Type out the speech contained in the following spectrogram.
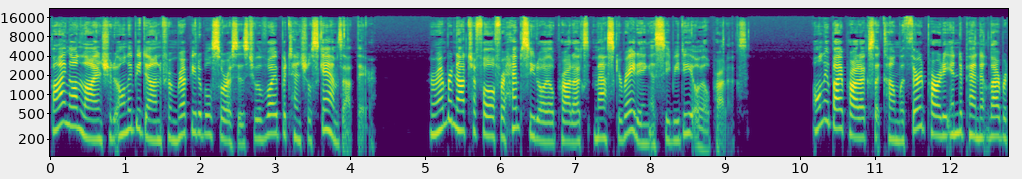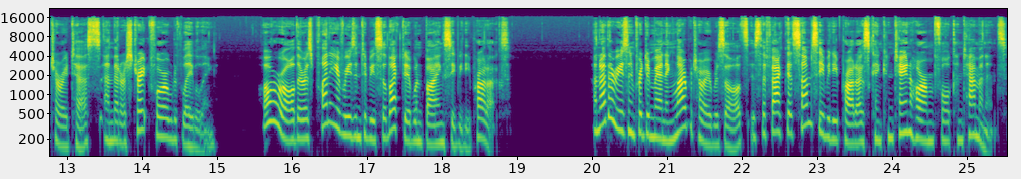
Buying online should only be done from reputable sources to avoid potential scams out there. Remember not to fall for hemp seed oil products masquerading as CBD oil products. Only buy products that come with third party independent laboratory tests and that are straightforward with labeling. Overall, there is plenty of reason to be selective when buying CBD products. Another reason for demanding laboratory results is the fact that some CBD products can contain harmful contaminants.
